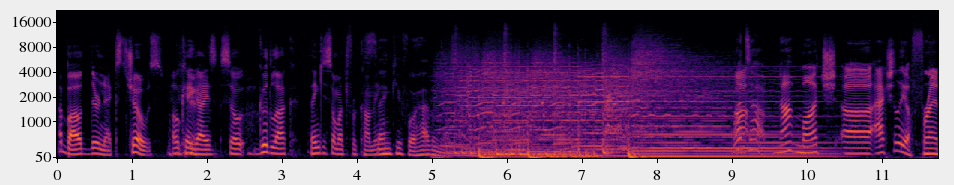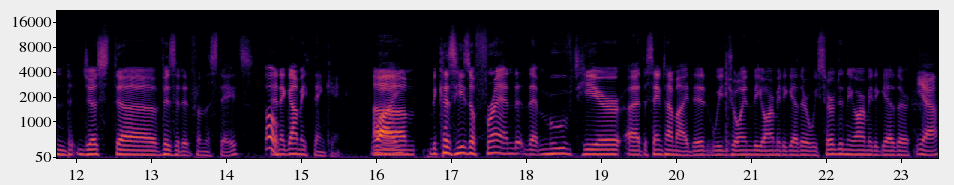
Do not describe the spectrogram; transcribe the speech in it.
about their next shows. Okay, guys. So good luck. Thank you so much for coming. Thank you for having us. What's Uh, up? Not much. Uh, actually, a friend just uh, visited from the states, Oh. and it got me thinking. Why? Um, because he's a friend that moved here uh, at the same time I did. We joined the army together. We served in the army together. Yeah.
